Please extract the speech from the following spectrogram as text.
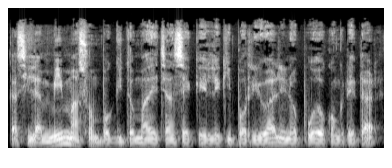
casi las mismas o un poquito más de chances que el equipo rival y no pudo concretar.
